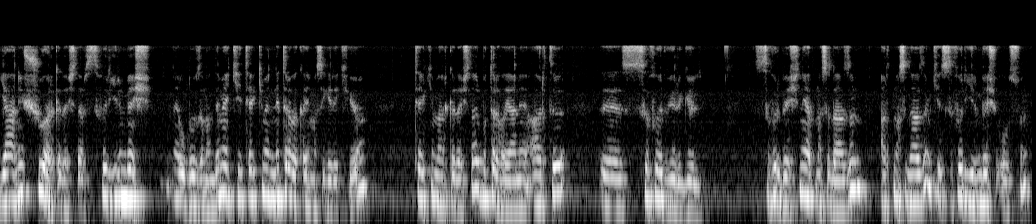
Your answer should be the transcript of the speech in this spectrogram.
yani şu arkadaşlar 0,25 olduğu zaman demek ki tepkimenin ne tarafa kayması gerekiyor? Tepkime arkadaşlar bu tarafa yani artı e, 0,05 ne yapması lazım? Artması lazım ki 0,25 olsun.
